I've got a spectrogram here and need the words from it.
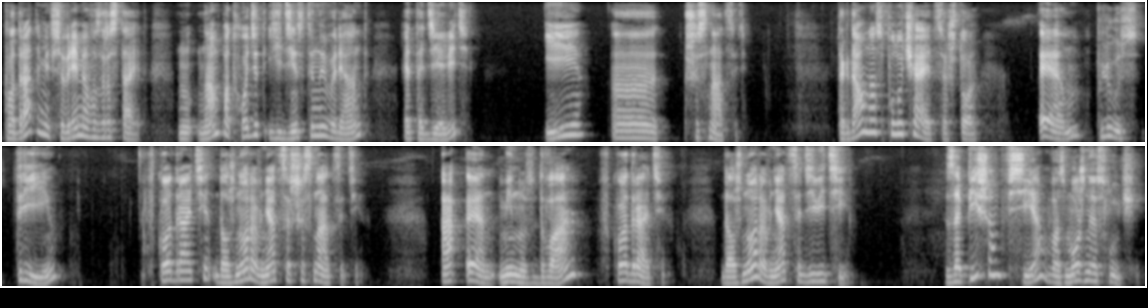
квадратами все время возрастает. Ну, нам подходит единственный вариант. Это 9 и э, 16. Тогда у нас получается, что m плюс 3 в квадрате должно равняться 16. А n минус 2 в квадрате должно равняться 9. Запишем все возможные случаи.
